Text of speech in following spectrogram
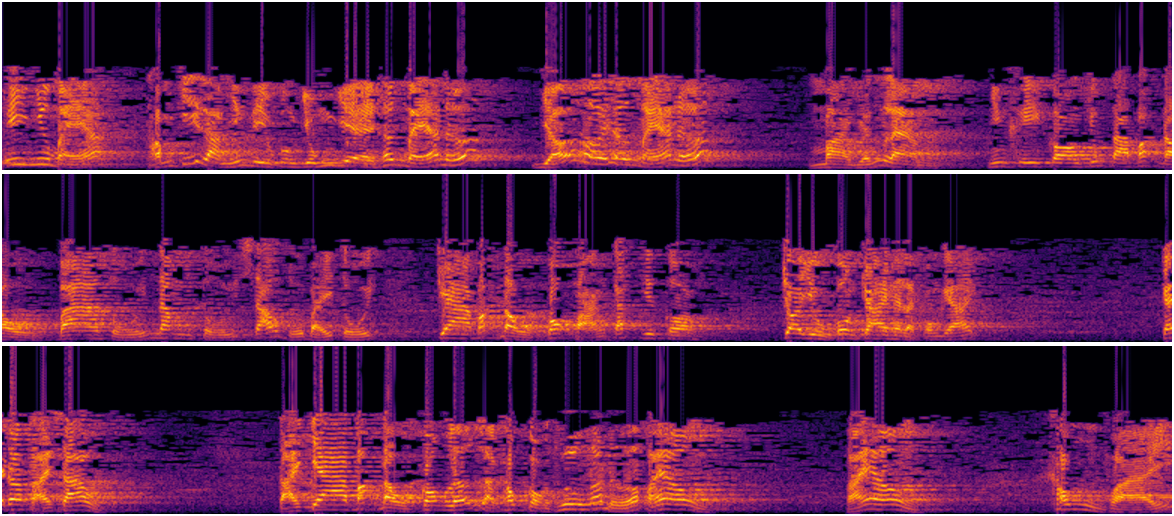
y như mẹ, thậm chí làm những điều còn dụng về hơn mẹ nữa dở hơi hơn mẹ nữa mà vẫn làm nhưng khi con chúng ta bắt đầu 3 tuổi, 5 tuổi, 6 tuổi, 7 tuổi Cha bắt đầu có khoảng cách với con Cho dù con trai hay là con gái Cái đó tại sao? Tại cha bắt đầu con lớn là không còn thương nó nữa phải không? Phải không? Không phải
